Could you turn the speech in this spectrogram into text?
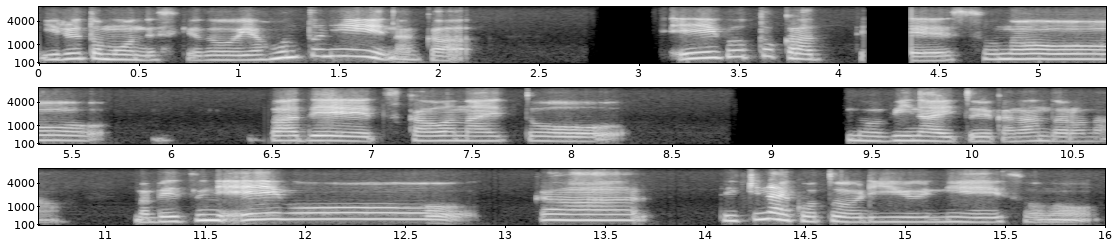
いると思うんですけど、いや本当になんか英語とかってその場で使わないと伸びないというかなんだろうな、まあ、別に英語ができないことを理由にその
